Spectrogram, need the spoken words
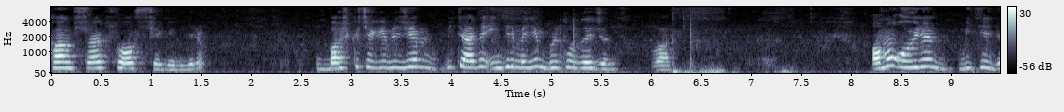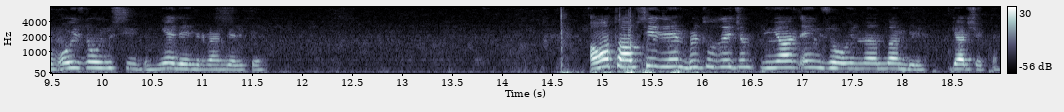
Counter Strike Source çekebilirim. Başka çekebileceğim bir tane de indirmediğim Brutal Legend var. Ama oyunu bitirdim. O yüzden oyunu sildim. Yine de indirmem gerekiyor. Ama tavsiye ederim Brutal Legend dünyanın en güzel oyunlarından biri. Gerçekten.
